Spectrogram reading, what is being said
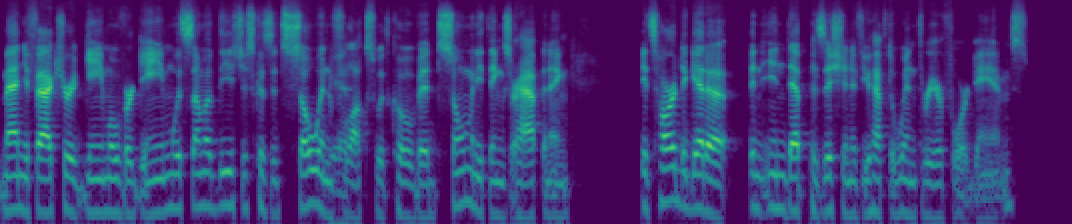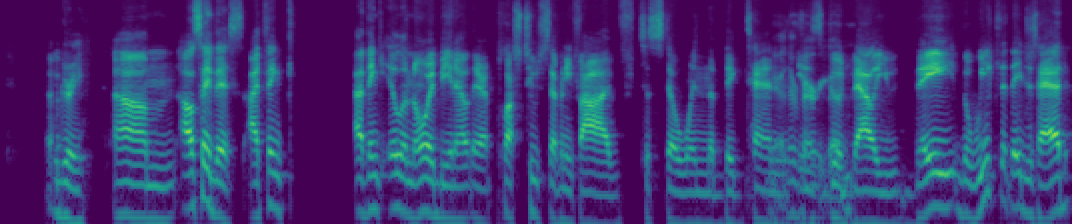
manufacture it game over game with some of these just because it's so in yeah. flux with COVID. So many things are happening. It's hard to get a an in-depth position if you have to win three or four games. Agree. Um, I'll say this. I think I think Illinois being out there at plus 275 to still win the Big Ten yeah, is good. good value. They the week that they just had,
